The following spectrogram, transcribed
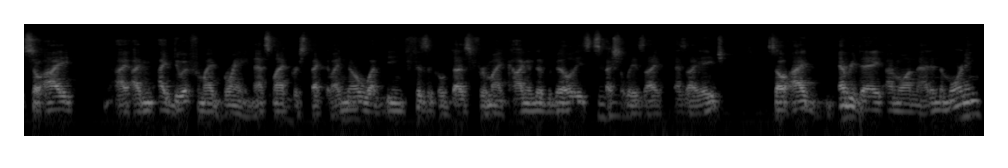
so I, I, I I do it for my brain. That's my perspective. I know what being physical does for my cognitive abilities, especially as I as I age. So I every day I'm on that. In the morning,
